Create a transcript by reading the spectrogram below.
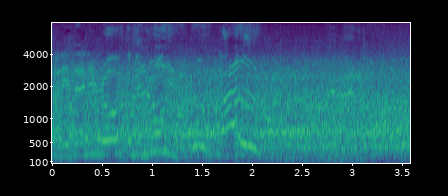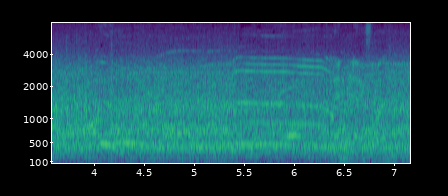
Og det er Danny Rose, der får gul. Vanvittigt arrangement.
